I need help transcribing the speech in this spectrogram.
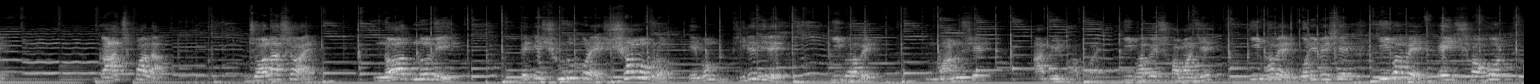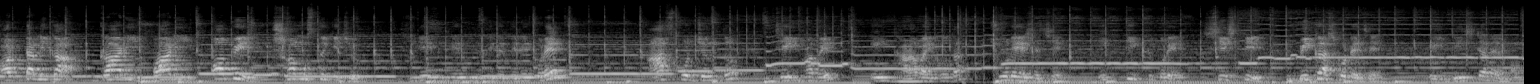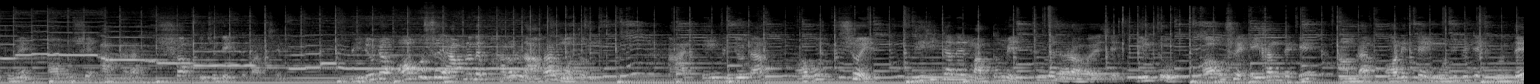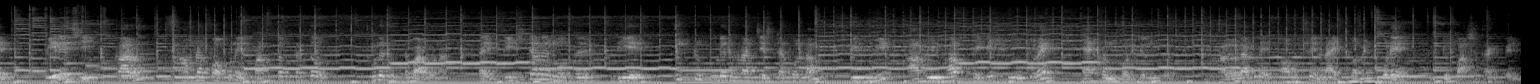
গাছপালা, জলাশয়, নদ, নদী থেকে শুরু করে সমগ্র এবং ধীরে ধীরে কীভাবে মানুষের আবির্ভাব হয়, কীভাবে সমাজে, কীভাবে পরিবেশে, কীভাবে এই শহর, অট্টালিকা, গাড়ি, বাড়ি, অফিস সমস্ত কিছু ধীরে ধীরে ধীরে ধীরে করে আজ পর্যন্ত যেইভাবে এই ধারাবাহিকতা চলে এসেছে। একটু একটু করে সৃষ্টির বিকাশ ঘটেছে। এই ডিজিটালের মাধ্যমে অবশ্যই আপনারা সব কিছু দেখতে পাচ্ছেন। ভিডিওটা অবশ্যই আপনাদের ভালো লাগার মতো আর এই ভিডিওটা অবশ্যই ডিজিটালের মাধ্যমে তুলে ধরা হয়েছে। কিন্তু অবশ্যই এখান থেকে আমরা অনেকটাই মোটিভেটেড হতে পেরেছি। কারণ আমরা কখনোই বাস্তবটা তো তুলে ধরতে পারব না। তাই ডিজিটালের মধ্যে দিয়ে একটু তুলে ধরার চেষ্টা করলাম পৃথিবীর আবির্ভাব থেকে শুরু করে এখন পর্যন্ত। ভালো লাগলে অবশ্যই লাইক কমেন্ট করে একটু পাশে থাকবেন।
